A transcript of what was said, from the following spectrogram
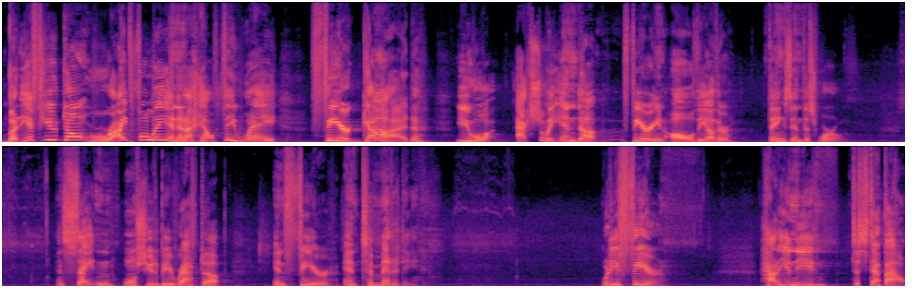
But if you don't rightfully and in a healthy way fear God, you will actually end up fearing all the other things in this world. And Satan wants you to be wrapped up in fear and timidity. What do you fear? How do you need to step out?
